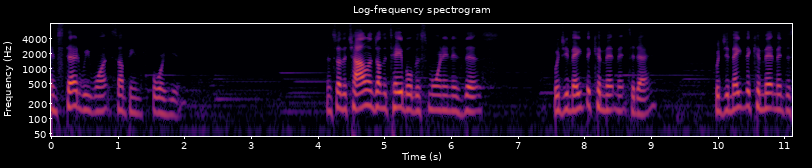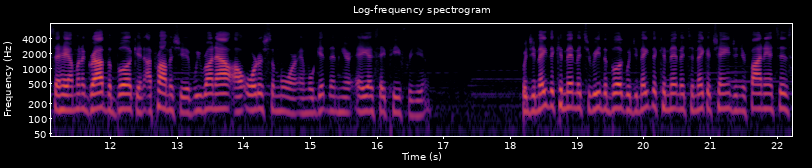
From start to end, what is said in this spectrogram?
Instead, we want something for you. And so the challenge on the table this morning is this Would you make the commitment today? Would you make the commitment to say, hey, I'm going to grab the book, and I promise you, if we run out, I'll order some more, and we'll get them here ASAP for you? Would you make the commitment to read the book? Would you make the commitment to make a change in your finances,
